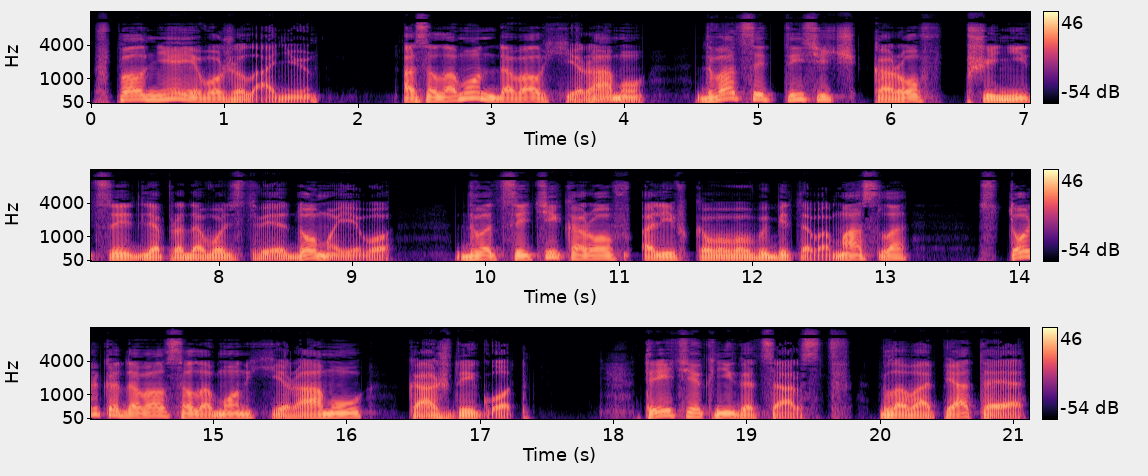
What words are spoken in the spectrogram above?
вполне его желанию. А Соломон давал Хираму двадцать тысяч коров пшеницы для продовольствия дома его, двадцати коров оливкового выбитого масла, столько давал Соломон Хираму каждый год. Третья книга царств, глава 5,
